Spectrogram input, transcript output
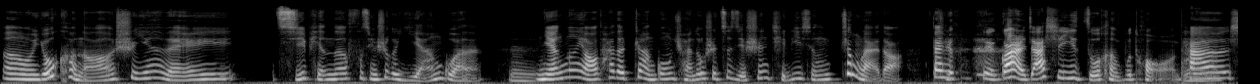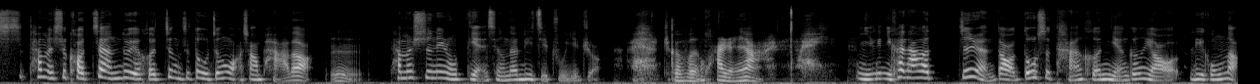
嗯，有可能是因为齐嫔的父亲是个言官，嗯年羹尧他的战功全都是自己身体力行挣来的，但是对 瓜尔佳氏一族很不同，他是他们是靠战队和政治斗争往上爬的，嗯他们是那种典型的利己主义者。哎呀，这个文化人呀，哎，你你看他和甄远道都是弹劾年羹尧立功的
